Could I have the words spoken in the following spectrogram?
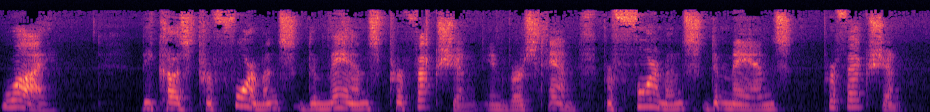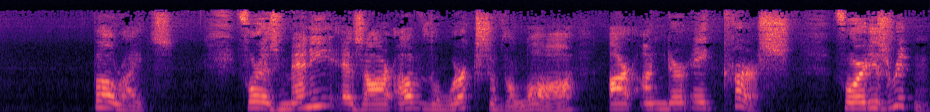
Why? Because performance demands perfection in verse 10. Performance demands perfection. Paul writes, For as many as are of the works of the law are under a curse. For it is written,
